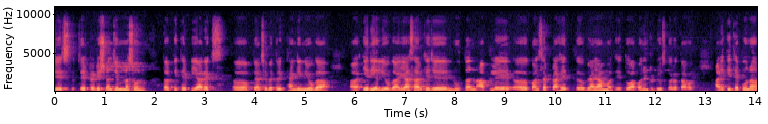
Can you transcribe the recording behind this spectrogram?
जे जे ट्रेडिशनल जिम नसून तर तिथे टी आर एक्स त्याच्या व्यतिरिक्त हँगिंग योगा एरियल योगा यासारखे जे नूतन आपले कॉन्सेप्ट आहेत व्यायाममध्ये तो आपण इंट्रोड्यूस करत आहोत. आणि तिथे पुन्हा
